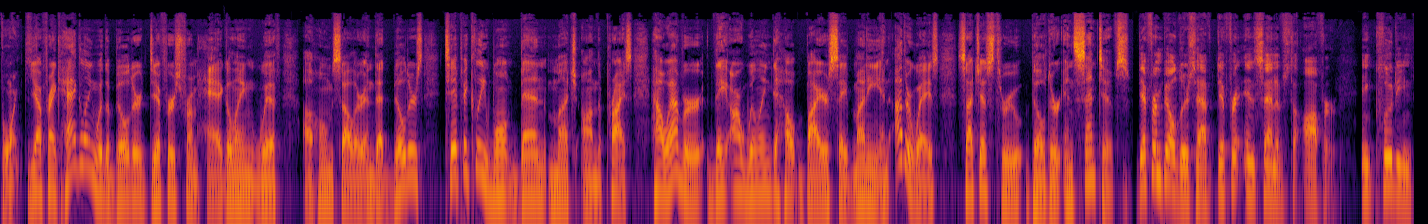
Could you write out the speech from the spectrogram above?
points. Yeah, Frank, haggling with a builder differs from haggling with a home seller in that builders typically won't bend much on the price. However, they are willing to help buyers save money in other ways, such as through builder incentives. Different builders have different incentives to offer, including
